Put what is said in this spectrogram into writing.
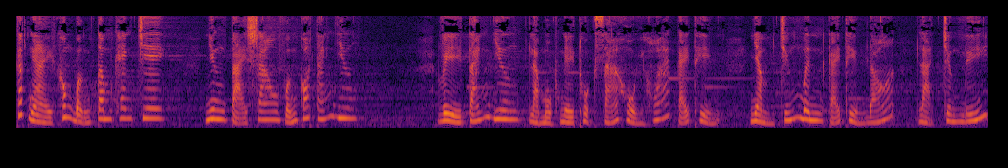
Các ngài không bận tâm khen chê, nhưng tại sao vẫn có tán dương? Vì tán dương là một nghệ thuật xã hội hóa cải thiện, nhằm chứng minh cải thiện đó là chân lý,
